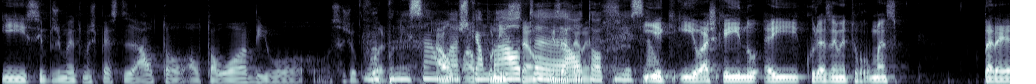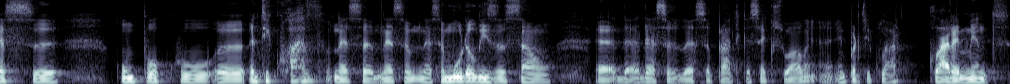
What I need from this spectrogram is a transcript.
e simplesmente uma espécie de auto-ódio, auto ou, seja o que uma for. Punição, acho que é uma alta auto-punição. E, e, eu acho que aí, no, aí, curiosamente, o romance parece um pouco uh, antiquado nessa, nessa, nessa moralização uh, da, dessa, dessa prática sexual, em, em, particular. Claramente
